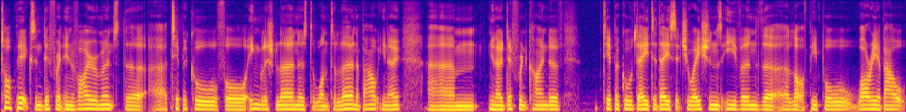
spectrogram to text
topics and different environments that are typical for English learners to want to learn about. You know, um, you know, different kind of typical day-to-day situations even that a lot of people worry about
